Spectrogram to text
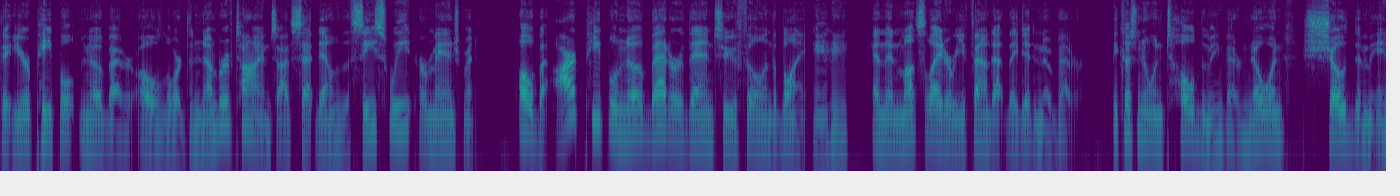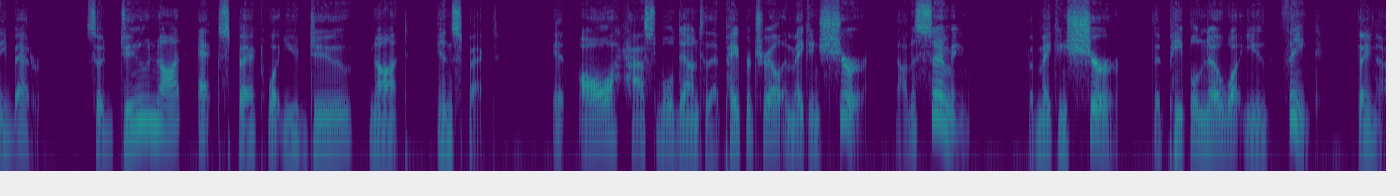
that your people know better. Oh, Lord, the number of times I've sat down with the C suite or management, oh, but our people know better than to fill in the blank. Mm-hmm. And then months later, you found out they didn't know better because no one told them any better. No one showed them any better. So do not expect what you do not inspect. It all has to boil down to that paper trail and making sure, not assuming, but making sure that people know what you think they know.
